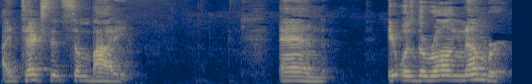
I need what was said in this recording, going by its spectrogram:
I texted somebody and it was the wrong number.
